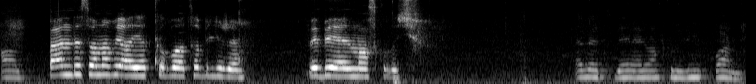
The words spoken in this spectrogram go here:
Al. Ben de sana bir ayakkabı atabilirim. Ve bir elmas kılıç. Evet benim elmas kılıcım varmış.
